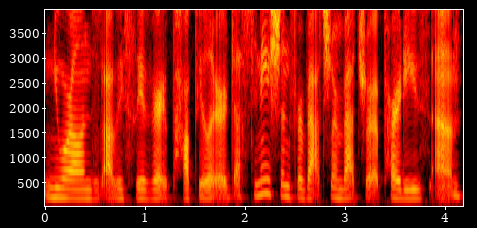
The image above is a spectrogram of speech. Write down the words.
New Orleans is obviously a very popular destination for bachelor and bachelorette parties, um,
